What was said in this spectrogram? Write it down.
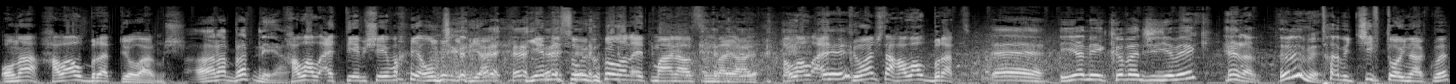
Ona halal brat diyorlarmış. Arap brat ne ya? Halal et diye bir şey var ya onun gibi yani. Yemesi uygun olan et manasında yani. Halal et Kıvanç da halal brat. Ee, yani kıvancı yemek helal. Öyle mi? Tabii çift oynaklı.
